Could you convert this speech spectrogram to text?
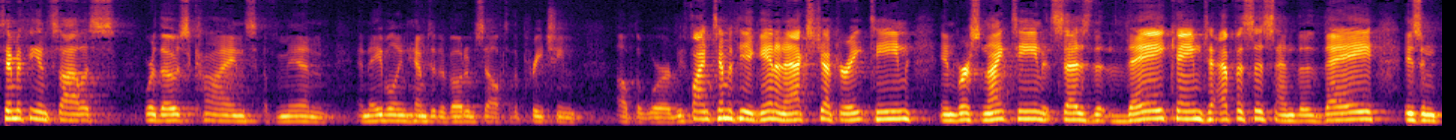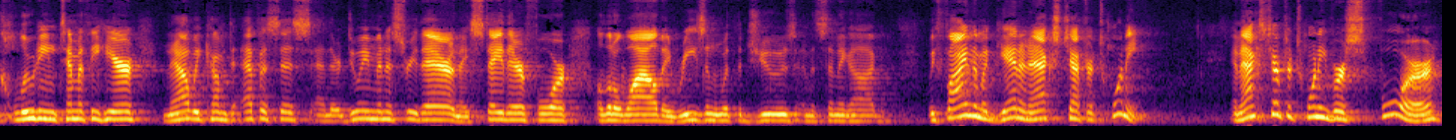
Timothy and Silas were those kinds of men, enabling him to devote himself to the preaching of the word. We find Timothy again in Acts chapter 18 in verse 19. It says that they came to Ephesus, and the they is including Timothy here. Now we come to Ephesus, and they're doing ministry there, and they stay there for a little while. They reason with the Jews in the synagogue. We find them again in Acts chapter 20. In Acts chapter 20, verse 4,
